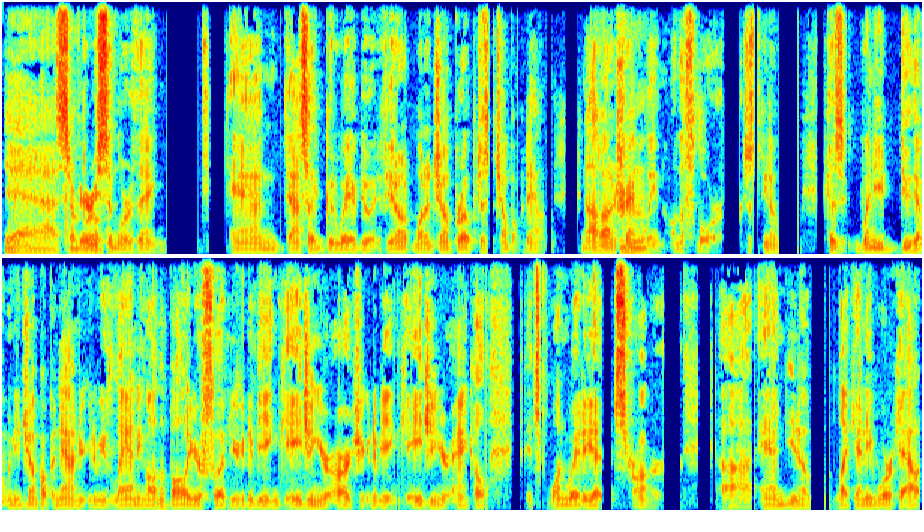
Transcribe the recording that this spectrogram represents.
Yeah, It's a very rope. similar thing. And that's a good way of doing it. If you don't want to jump rope, just jump up and down. Not on a Mhm. trampoline, on the floor. Just, you know, because when you do that, when you jump up and down, you're going to be landing on the ball of your foot. You're going to be engaging your arch. You're going to be engaging your ankle. It's one way to get stronger. Uh, and, you know, like any workout,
